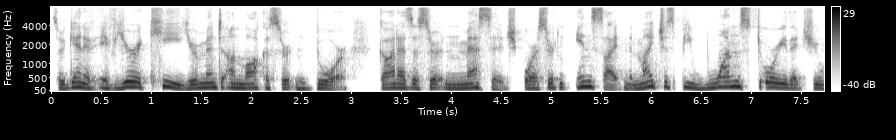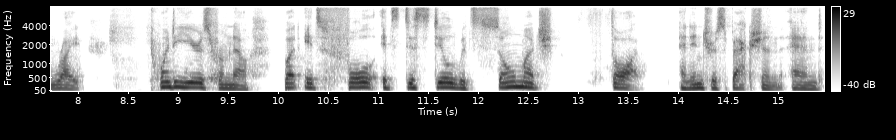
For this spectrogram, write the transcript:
So again if, if you're a key you're meant to unlock a certain door. God has a certain message or a certain insight and it might just be one story that you write 20 years from now but it's full it's distilled with so much thought and introspection and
